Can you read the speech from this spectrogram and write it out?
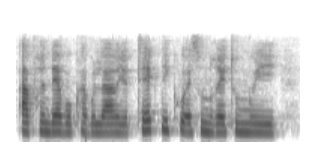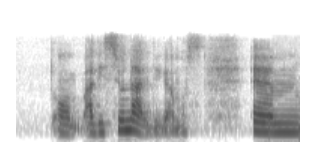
aprender vocabulario técnico es un reto muy adicional, digamos. Em,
